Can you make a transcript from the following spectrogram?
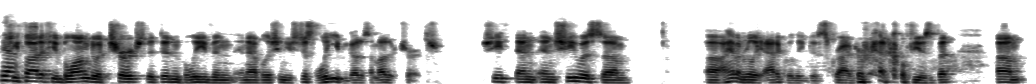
Yeah. She thought if you belonged to a church that didn't believe in, in abolition, you should just leave and go to some other church. She and and she was. Um, uh, I haven't really adequately described her radical views, but um,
